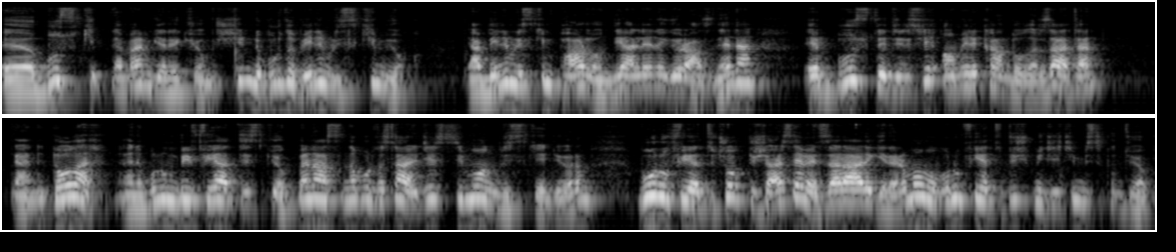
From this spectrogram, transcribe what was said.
e, buz kitlemem gerekiyormuş. Şimdi burada benim riskim yok. Yani benim riskim pardon diğerlerine göre az. Neden? E boost dediğiniz şey Amerikan doları zaten yani dolar. Yani bunun bir fiyat riski yok. Ben aslında burada sadece Simon risk ediyorum. Bunun fiyatı çok düşerse evet zararı girerim ama bunun fiyatı düşmeyeceği için bir sıkıntı yok.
